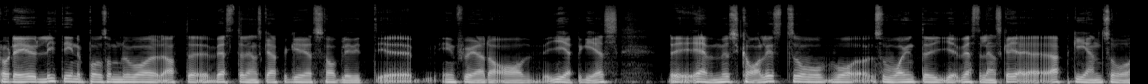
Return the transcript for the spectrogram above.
Och det är ju lite inne på som det var att eh, västerländska RPGs har blivit eh, influerade av JRPGs. Det, även musikaliskt så var, så var ju inte västerländska eh, RPGn så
